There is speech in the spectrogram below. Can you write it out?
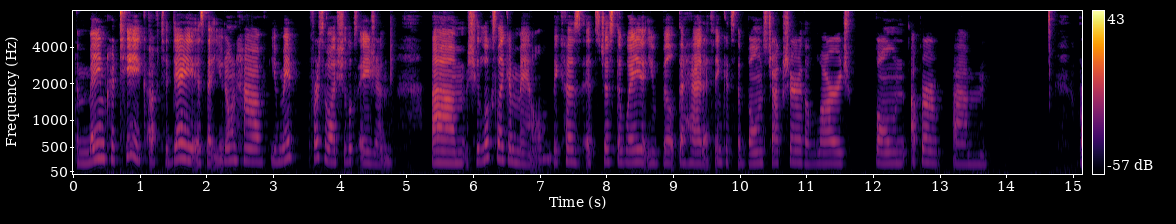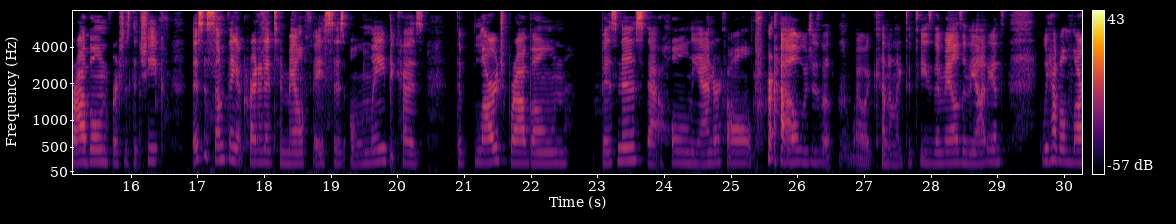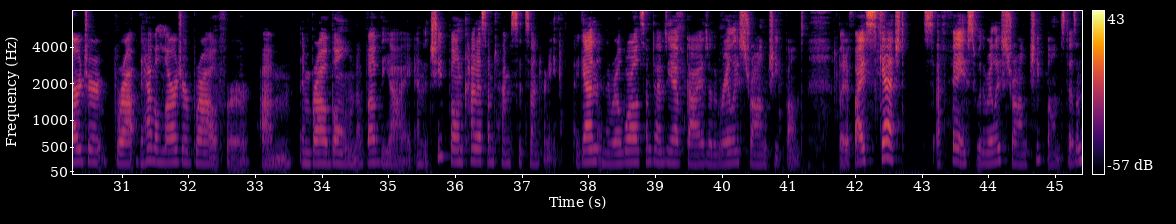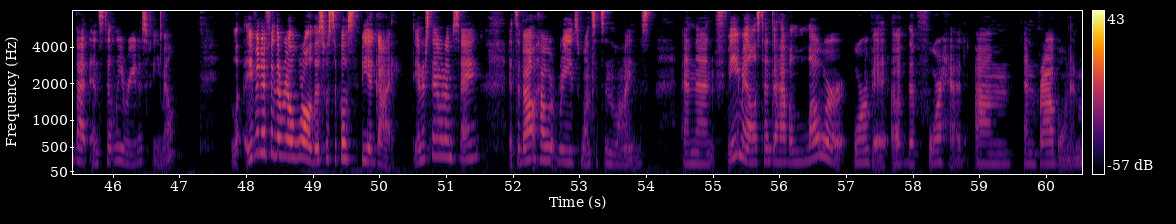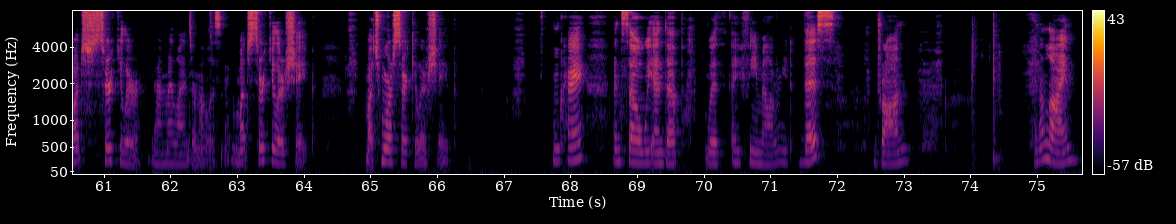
the main critique of today is that you don't have, you've made, first of all, she looks Asian. Um, she looks like a male because it's just the way that you built the head. I think it's the bone structure, the large bone, upper um, brow bone versus the cheek. This is something accredited to male faces only because the large brow bone, business, that whole Neanderthal brow, which is a wow, I kind of like to tease the males in the audience. We have a larger brow. They have a larger brow for um, and brow bone above the eye, and the cheekbone kind of sometimes sits underneath. Again, in the real world, sometimes you have guys with really strong cheekbones. But if I sketched a face with really strong cheekbones, doesn't that instantly read as female? Even if in the real world this was supposed to be a guy. Do you understand what I'm saying? It's about how it reads once it's in lines. And then females tend to have a lower orbit of the forehead um, and brow bone and much circular, man, my lines are not listening, much circular shape, much more circular shape. Okay, and so we end up with a female read. This drawn in a line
